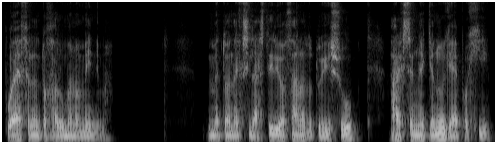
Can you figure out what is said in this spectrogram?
που έφερνε το χαρούμενο μήνυμα. Με τον εξυλαστήριο θάνατο του Ιησού άρχισε μια καινούργια εποχή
